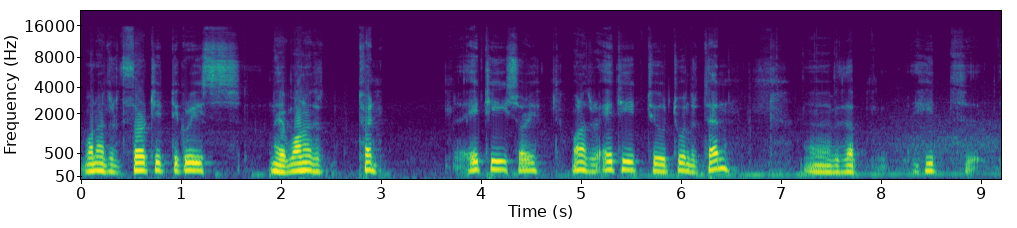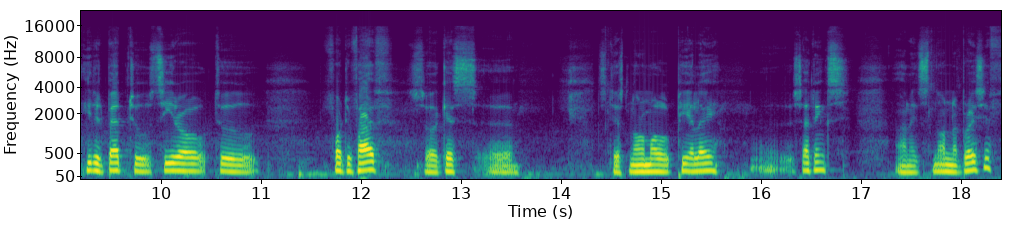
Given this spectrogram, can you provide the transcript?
130 degrees, no, 120, 80, sorry, 180 to 210 uh, with a heat heated bed to 0 to 45 so I guess uh, it's just normal PLA uh, settings and it's non-abrasive.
